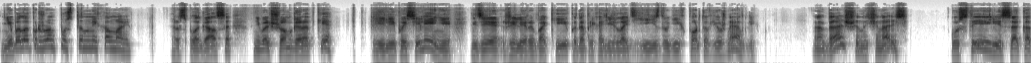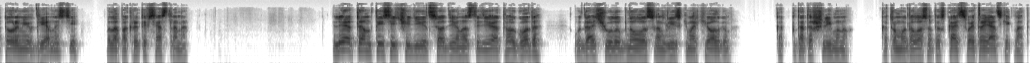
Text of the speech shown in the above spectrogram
не был окружен пустынными холмами, располагался в небольшом городке, или поселении, где жили рыбаки, куда приходили ладьи из других портов Южной Англии. А дальше начинались густые леса, которыми в древности была покрыта вся страна. Летом 1999 года удача улыбнулась английским археологам, как когда-то Шлиману, которому удалось отыскать свой троянский клад.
